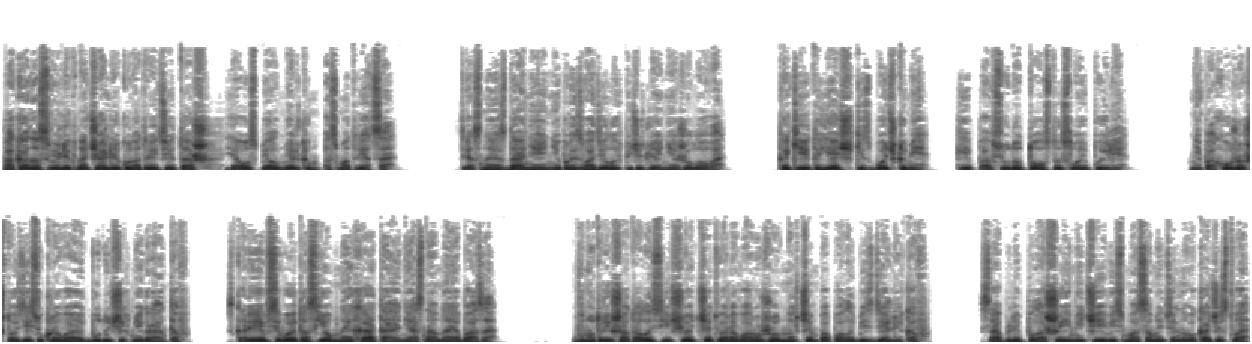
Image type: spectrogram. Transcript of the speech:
Пока нас вели к начальнику на третий этаж, я успел мельком осмотреться. Тесное здание не производило впечатления жилого. Какие-то ящики с бочками и повсюду толстый слой пыли. Не похоже, что здесь укрывают будущих мигрантов. Скорее всего, это съемная хата, а не основная база. Внутри шаталось еще четверо вооруженных, чем попало бездельников. Сабли, палаши и мечи весьма сомнительного качества,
